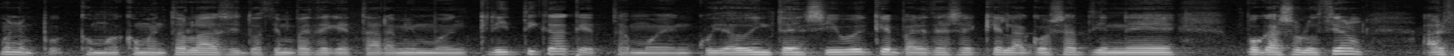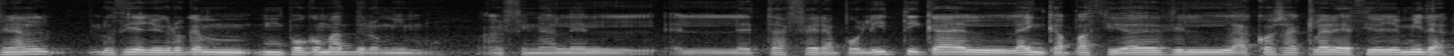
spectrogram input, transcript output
Bueno, pues como has comentado, la situación parece que está ahora mismo en crítica, que estamos en cuidado intensivo y que parece ser que la cosa tiene poca solución. Al final, Lucía, yo creo que es un poco más de lo mismo. Al final, el, esta esfera política, la incapacidad de decir las cosas claras y decir, oye, mira,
